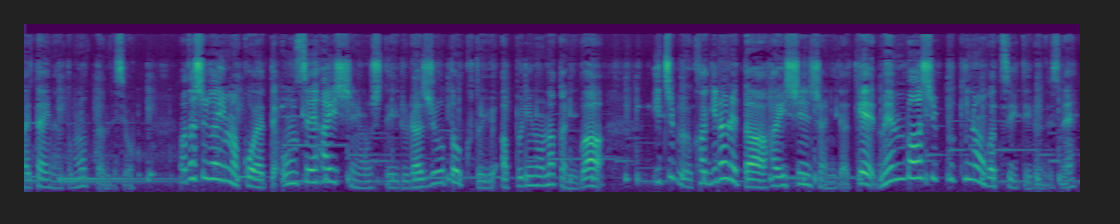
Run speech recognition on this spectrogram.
えたいなと思ったんですよ。私が今こうやって音声配信をしているラジオトークというアプリの中には、一部限られた配信者にだけメンバーシップ機能がついているんですね。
